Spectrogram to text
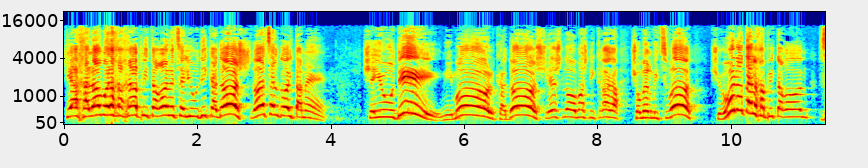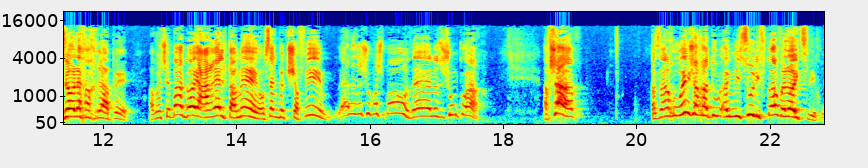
כי החלום הולך אחרי הפתרון אצל יהודי קדוש, לא אצל גוי טמא. שיהודי, נימול, קדוש, יש לו מה שנקרא שומר מצוות, שהוא נותן לך פתרון, זה הולך אחרי הפה. אבל כשבא גוי ערל טמא, עוסק בכשפים, זה אין לזה שום משמעות, זה אין לזה שום כוח. עכשיו, אז אנחנו רואים שהם ניסו לפתור ולא הצליחו.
